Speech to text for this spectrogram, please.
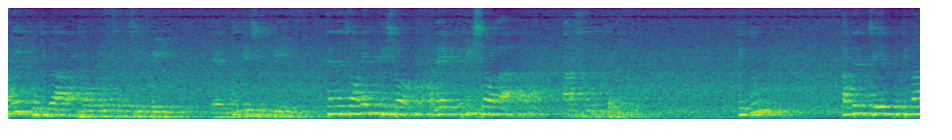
অনেক প্রতিভা ছোট শিল্পী ক্ষুদ্র শিল্পী, দেখা যাচ্ছে অনেক কৃষক, অনেক রিক্সাওয়ালা তারা সংগীত করে কিন্তু তাদের যে প্রতিভা,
